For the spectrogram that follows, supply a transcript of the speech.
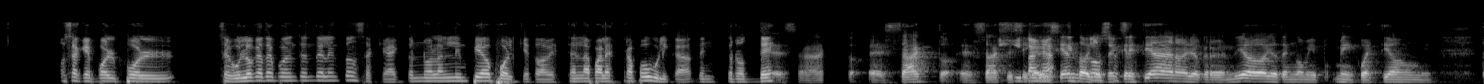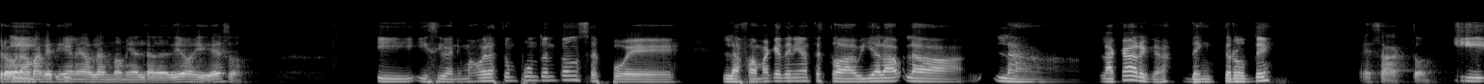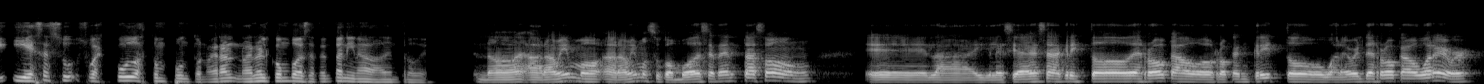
o sea que por, por, según lo que te puedo entender entonces, que a Héctor no lo han limpiado porque todavía está en la palestra pública dentro de... Exacto, exacto, exacto. Y, sigue diciendo, yo soy cristiano, yo creo en Dios, yo tengo mi, mi cuestión, mi programa que tiene hablando mierda de Dios y eso. Y, y si venimos a ver hasta un punto entonces, pues la fama que tenía antes todavía la, la, la la carga dentro de. Exacto. Y, y ese es su, su, escudo hasta un punto, no era, no era el combo de 70 ni nada dentro de. No, ahora mismo, ahora mismo su combo de 70 son eh, la iglesia esa Cristo de Roca o Roca en Cristo o whatever de Roca o whatever,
